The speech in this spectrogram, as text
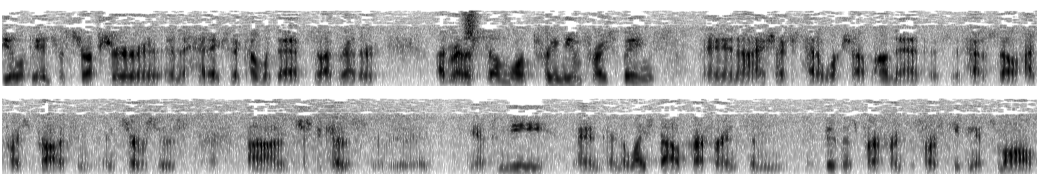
deal with the infrastructure and, the headaches that come with that. So I'd rather I'd rather sell more premium price things and uh, actually, I just had a workshop on that as, as how to sell high-priced products and, and services. Uh, just because, uh, you know, to me and, and the lifestyle preference and business preference as far as keeping it small,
